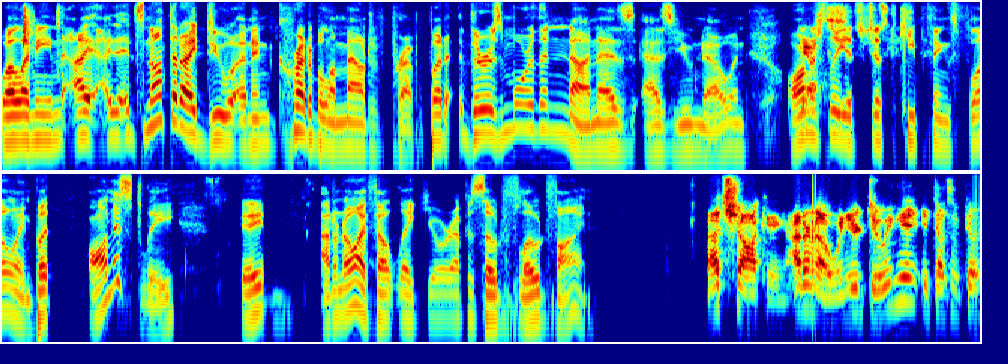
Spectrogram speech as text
Well, I mean, I, I it's not that I do an incredible amount of prep, but there is more than none, as as you know. And honestly, Yes. it's just to keep things flowing. But honestly, it I don't know. I felt like your episode flowed fine. that's shocking. I don't know. When you're doing it, it doesn't feel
